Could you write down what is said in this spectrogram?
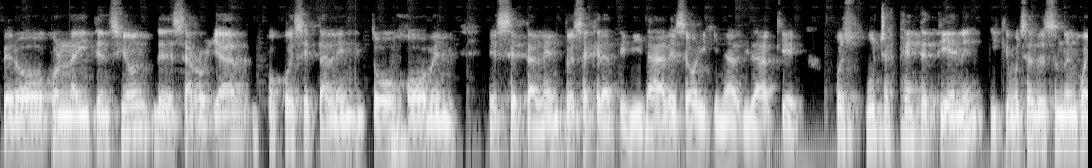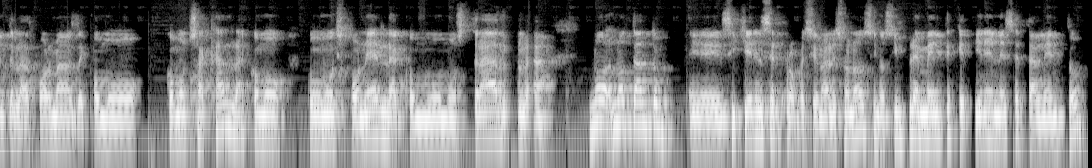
pero con la intención de desarrollar un poco ese talento joven, ese talento, esa creatividad, esa originalidad que pues mucha gente tiene y que muchas veces no encuentra las formas de cómo, cómo sacarla, cómo, cómo exponerla, cómo mostrarla. No, no tanto eh, si quieren ser profesionales o no, sino simplemente que tienen ese talento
